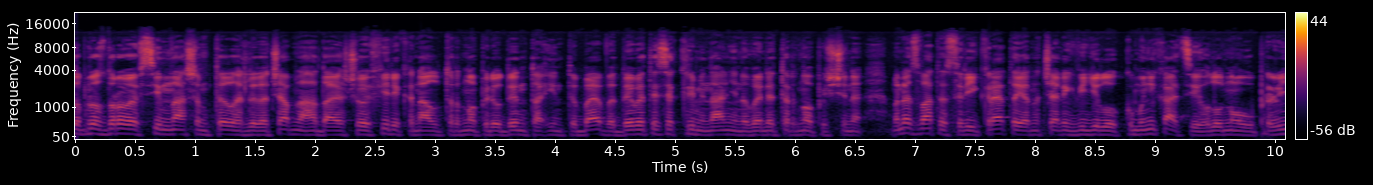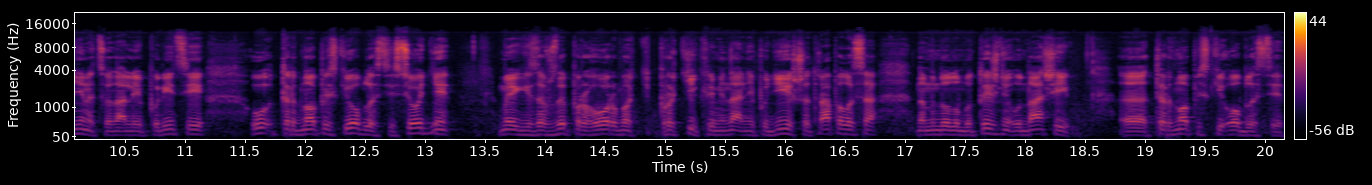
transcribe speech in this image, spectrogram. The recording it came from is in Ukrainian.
Доброго здоров'я всім нашим телеглядачам. Нагадаю, що в ефірі каналу Тернопіль 1 та ІНТБ ви дивитеся кримінальні новини Тернопільщини. Мене звати Сергій Крета, я начальник відділу комунікації головного управління національної поліції у Тернопільській області. Сьогодні ми, як і завжди, проговоримо про ті кримінальні події, що трапилися на минулому тижні у нашій е, Тернопільській області.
